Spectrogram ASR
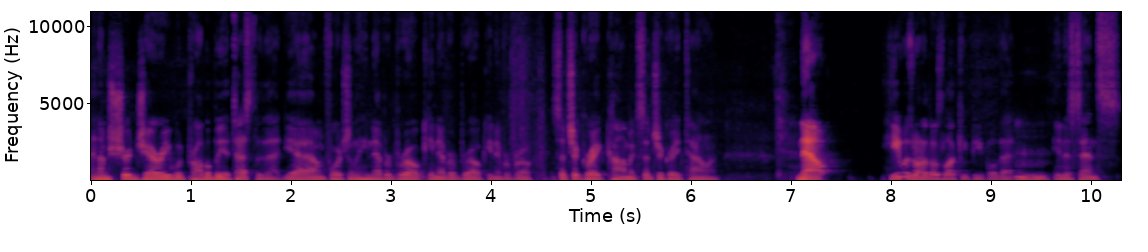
and I'm sure Jerry would probably attest to that. Yeah, unfortunately, he never broke. He never broke. He never broke. Such a great comic. Such a great talent. Now, he was one of those lucky people that, mm-hmm. in a sense,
